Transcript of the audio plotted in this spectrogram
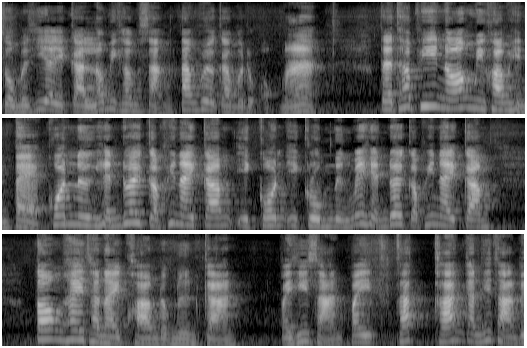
ส่งไปที่อายการแล้วมีคำสั่งตั้งผู้จัดการมรดกออกมา แต่ถ้าพี่น้องมีความเห็นแตกคนหนึ่งเห็นด้วยกับพินัยกรรม อีกคนอีกกลุ่มหนึ่งไม่เห็นด้วยกับพินัยกรรม ต้องให้ทนายความดำเนินการ ไปที่ศาลไปซักค้านกันที่ศาลไป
